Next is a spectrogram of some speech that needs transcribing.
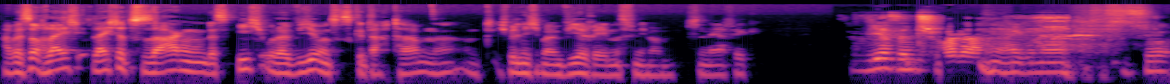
Aber es ist auch leicht, leichter zu sagen, dass ich oder wir uns das gedacht haben. Ne? Und ich will nicht immer im Wir reden, das finde ich mal ein bisschen nervig. Wir sind Schwanger. Ja, genau. Das ist, so,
